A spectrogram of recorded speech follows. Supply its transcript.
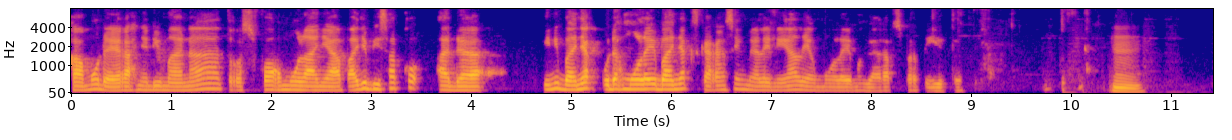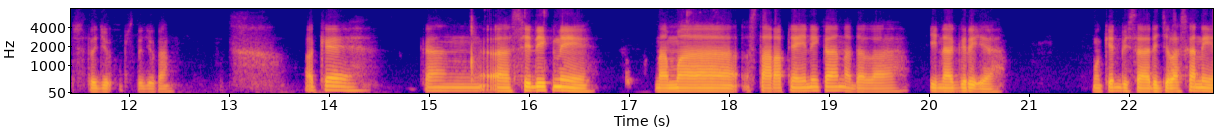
kamu daerahnya di mana, terus formulanya apa aja bisa kok ada ini banyak udah mulai banyak sekarang sih milenial yang mulai menggarap seperti itu. Hmm. Setuju, setuju Kang. Oke, Kang uh, Sidik nih. Nama startupnya ini kan adalah Inagri ya. Mungkin bisa dijelaskan nih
